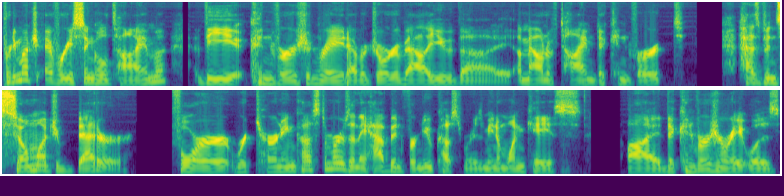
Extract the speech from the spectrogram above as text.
pretty much every single time the conversion rate average order value the amount of time to convert has been so much better for returning customers and they have been for new customers. I mean in one case uh, the conversion rate was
